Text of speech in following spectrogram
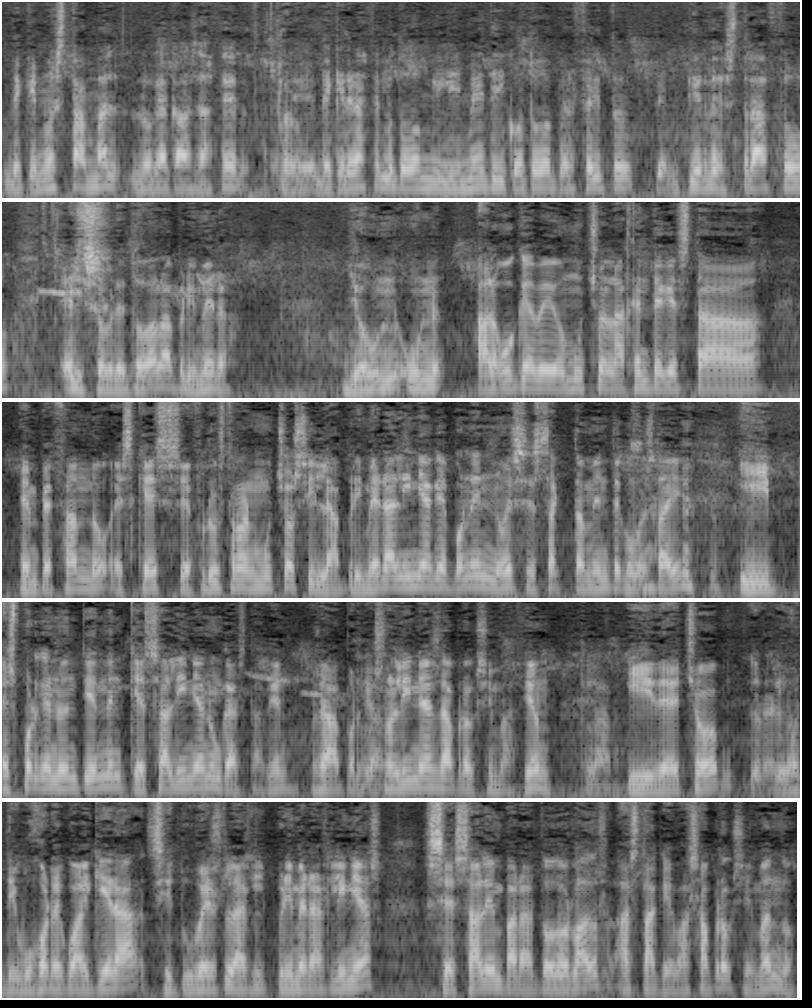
de que no está mal lo que acabas de hacer. De, querer hacerlo todo milimétrico, todo perfecto, pierdes trazo. Y sobre todo a la primera. Yo, un, algo que veo mucho en la gente que está empezando es que se frustran mucho si la primera línea que ponen no es exactamente como está ahí y es porque no entienden que esa línea nunca está bien, o sea, porque son líneas de aproximación. Y de hecho, los dibujos de cualquiera, si tú ves las primeras líneas, se salen para todos lados hasta que vas aproximando.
